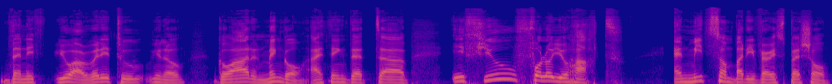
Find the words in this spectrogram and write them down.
then if you are ready to, you know, go out and mingle, I think that uh, if you follow your heart and meet somebody very special,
